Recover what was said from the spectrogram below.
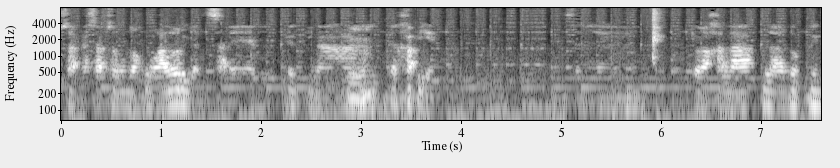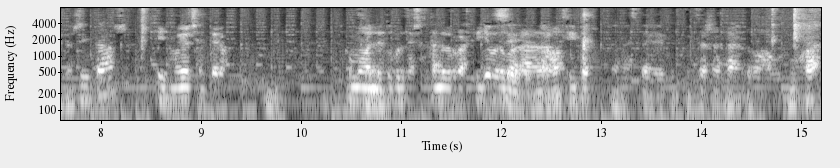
sacas al segundo jugador y ya te sale el, el final, el happy end. Le- te bajan la- las dos princesitas. Sí, muy ochentero. Como el de tu princesa está en otro castillo, pero Sí, para no. dragoncitos. En este, tu princesa está dentro de una burbuja,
